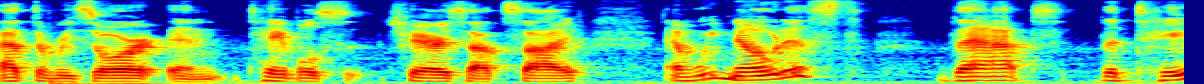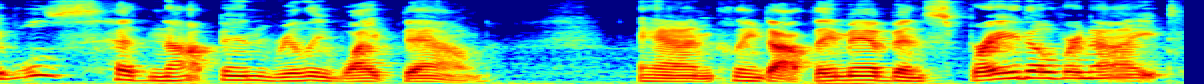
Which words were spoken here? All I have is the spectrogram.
at the resort and tables, chairs outside. And we noticed that the tables had not been really wiped down and cleaned out. They may have been sprayed overnight,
